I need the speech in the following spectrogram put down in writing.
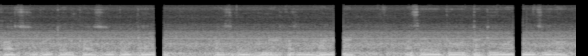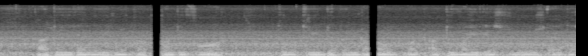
cost is equal 10, cost is equal 10, cost is equal 100, cost is equal 100, cost is equal 2, 30, 10. RTE can reach network 24 through 3 different routes, but RTY is used as the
